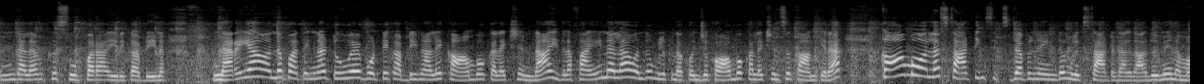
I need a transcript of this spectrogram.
எந்த அளவுக்கு சூப்பராக இருக்குது அப்படின்னு. நிறையா வந்து பார்த்தீங்கன்னா டூ வே பொட்டிக் அப்படின்னாலே காம்போ கலெக்ஷன் தான். இதில் ஃபைனலாக வந்து உங்களுக்கு நான் கொஞ்சம் காம்போ கலெக்ஷன்ஸும் காமிக்கிறேன். காம்போவில் ஸ்டார்டிங் சிக்ஸ் டபுள் நைன் தான் உங்களுக்கு ஸ்டார்டட் ஆகுது. அதுவுமே நம்ம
